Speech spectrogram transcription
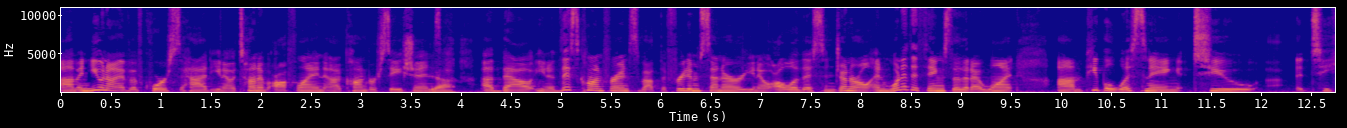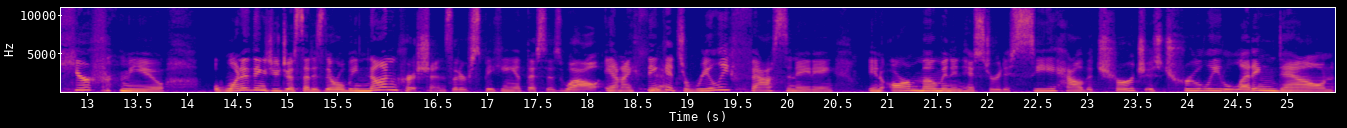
um, and you and I have, of course, had you know a ton of offline uh, conversations yeah. about you know this conference, about the Freedom Center, you know all of this in general. And one of the things though, that I want um, people listening to uh, to hear from you one of the things you just said is there will be non Christians that are speaking at this as well. And I think yeah. it's really fascinating in our moment in history to see how the church is truly letting down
